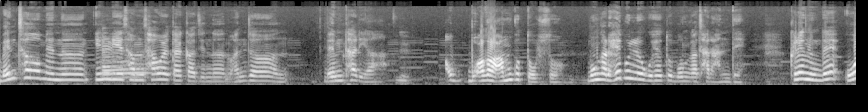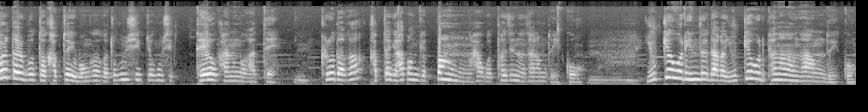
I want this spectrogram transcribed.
맨 처음에는 1, 2, 3, 4월 달까지는 완전 멘탈이야. 네. 어, 뭐가 아무것도 없어. 뭔가를 해보려고 해도 뭔가 잘 안 돼. 그랬는데 5월 달부터 갑자기 뭔가가 조금씩 조금씩 되어 가는 것 같아. 네. 그러다가 갑자기 하반기에 빵 하고 터지는 사람도 있고 음. 6개월이 힘들다가 6개월이 편안한 사람도 있고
